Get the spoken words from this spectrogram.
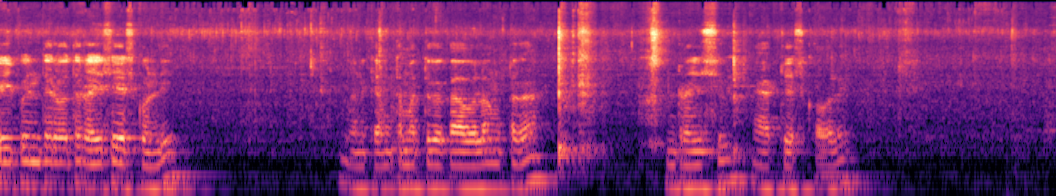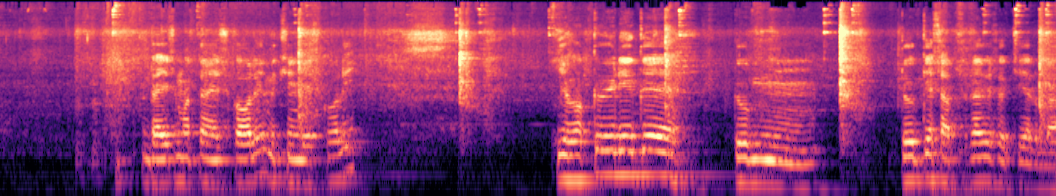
అయిపోయిన తర్వాత రైస్ వేసుకోండి. మనకి ఎంత మత్తుగా కావాలో అంతగా రైస్ యాడ్ చేసుకోవాలి. రైస్ మొత్తం వేసుకోవాలి మిక్సింగ్ చేసుకోవాలి. ఈ ఒక్క వీడియోకి టూ టూకే సబ్స్క్రైబర్స్ వచ్చేయాలి బా.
